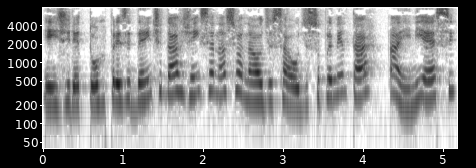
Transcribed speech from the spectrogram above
ex-diretor-presidente da Agência Nacional de Saúde Suplementar, ANS,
